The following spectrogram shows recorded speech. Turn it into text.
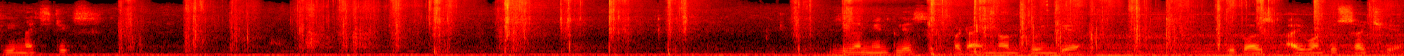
Three matchsticks. Is the main place, but I am not going there because I want to search here.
